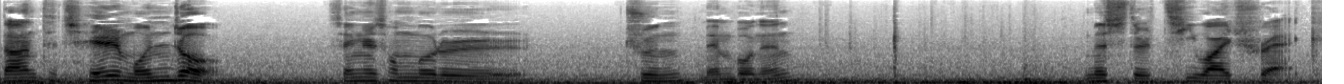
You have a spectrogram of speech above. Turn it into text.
나한테 제일 먼저 생일 선물을 준 멤버는 Mr. T.Y. Track.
